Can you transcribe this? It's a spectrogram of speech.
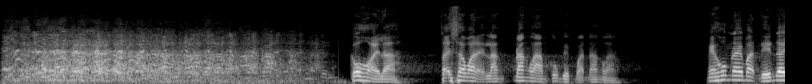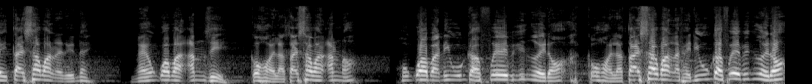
Câu hỏi là tại sao bạn lại đang, đang làm công việc bạn đang làm? Ngày hôm nay bạn đến đây tại sao bạn lại đến đây? Ngày hôm qua bạn ăn gì? Câu hỏi là tại sao bạn ăn nó? Hôm qua bạn đi uống cà phê với cái người đó. Câu hỏi là tại sao bạn lại phải đi uống cà phê với người đó?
